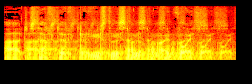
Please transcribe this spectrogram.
I just, uh, have, just to have to get used to the sound of my own voice. voice.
